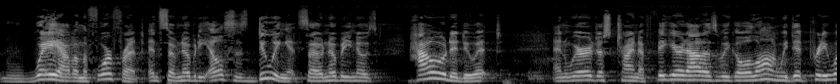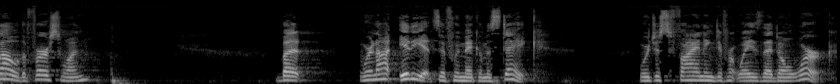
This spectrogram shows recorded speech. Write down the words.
way out on the forefront, and so nobody else is doing it, so nobody knows how to do it, and we're just trying to figure it out as we go along. We did pretty well the first one. But we're not idiots if we make a mistake. We're just finding different ways that don't work.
